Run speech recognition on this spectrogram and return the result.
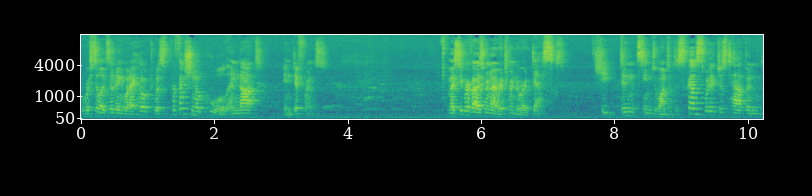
who were still exhibiting what I hoped was professional cool and not indifference. My supervisor and I returned to our desks. She didn't seem to want to discuss what had just happened.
